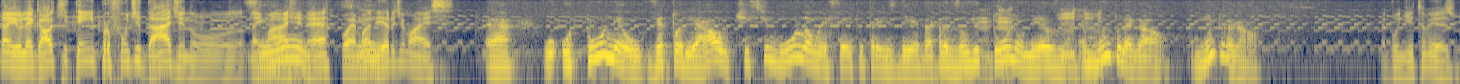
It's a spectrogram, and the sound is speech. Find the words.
Não, e o legal é que tem profundidade no, na sim, imagem, né? Pô, é sim. maneiro demais. É. O, o, túnel vetorial te simula um efeito 3D, daquela visão de uhum. túnel mesmo. É uhum. muito legal. Muito legal. É bonito mesmo.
